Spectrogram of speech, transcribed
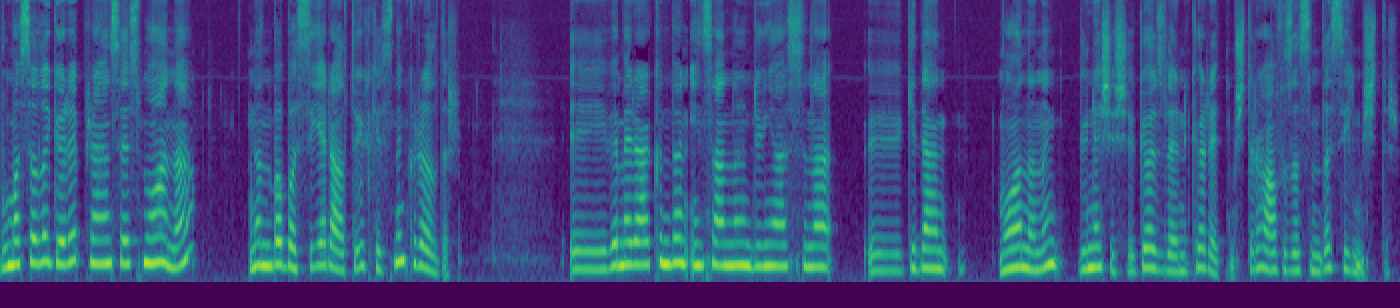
Bu masala göre Prenses Moana'nın babası yeraltı ülkesinin kralıdır. E, ve merakından insanların dünyasına e, giden Moana'nın güneş ışığı gözlerini kör etmiştir, hafızasını da silmiştir.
